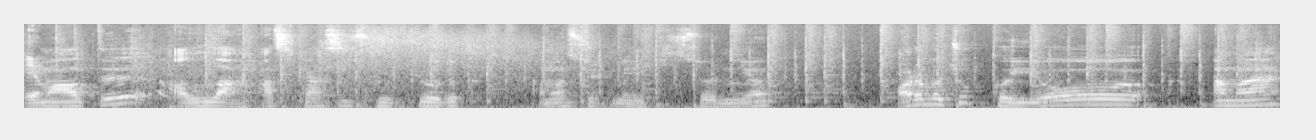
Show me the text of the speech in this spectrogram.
M6 Allah az kalsın sürtüyorduk ama sürtmedik sorun yok. Araba çok koyuyor ama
